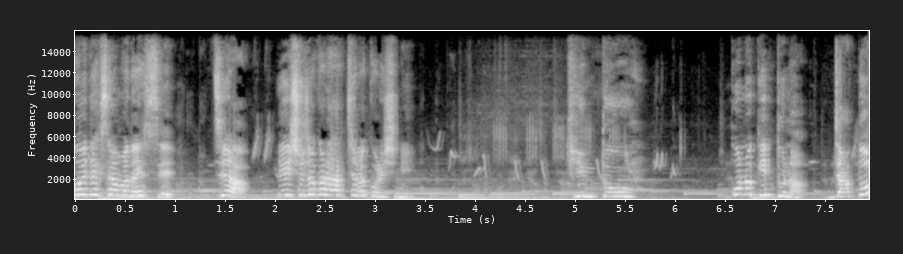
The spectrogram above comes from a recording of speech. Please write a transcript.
ওই দেখ সামাদ এসছে। যা এই সুযোগ আর হাতছাড়া করিসনি। কিন্তু কোনো কিন্তু না। যা তো।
